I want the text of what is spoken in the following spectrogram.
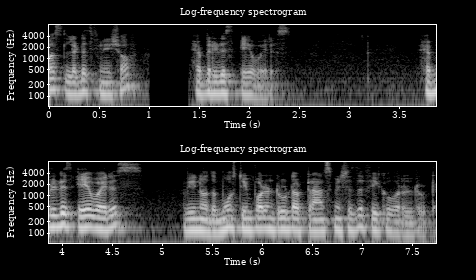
First, let us finish off hepatitis A virus. Hepatitis A virus, we know the most important route of transmission is the fecal-oral route.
